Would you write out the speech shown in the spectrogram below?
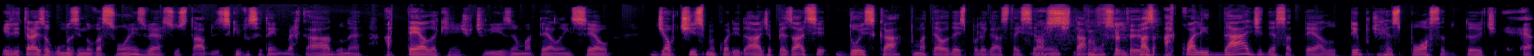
Ele traz algumas inovações versus tablets que você tem no mercado, né? A tela que a gente utiliza é uma tela em céu de altíssima qualidade, apesar de ser 2K, uma tela 10 polegadas está excelente, Nossa, tá? Com certeza. Mas a qualidade dessa tela, o tempo de resposta do touch é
